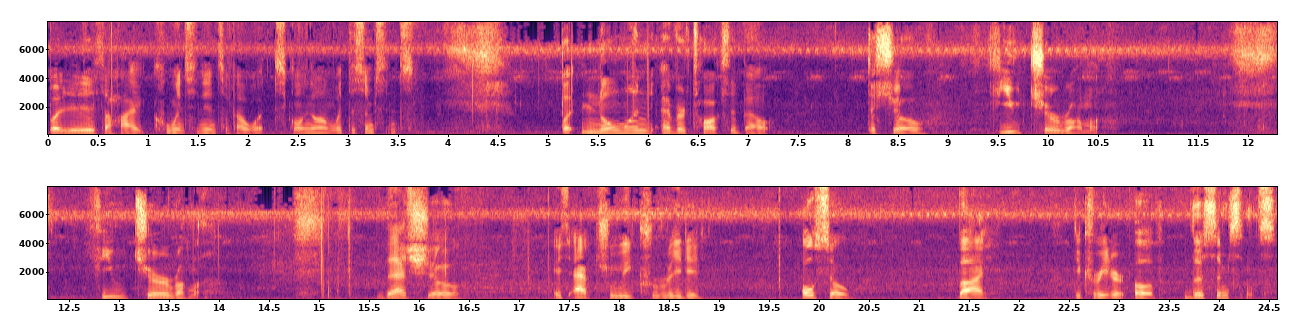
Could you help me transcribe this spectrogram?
but it is a high coincidence about what's going on with The Simpsons. But no one ever talks about the show Futurama. Futurama. That show is actually created also by the creator of The Simpsons.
